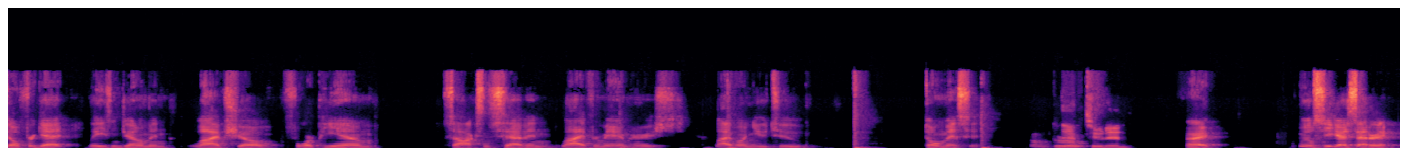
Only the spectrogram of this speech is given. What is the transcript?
Don't forget, ladies and gentlemen, live show 4 p.m. Sox and seven live from Amherst, live on YouTube. Don't miss it. Yeah, tune in. All right. We'll see you guys Saturday.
